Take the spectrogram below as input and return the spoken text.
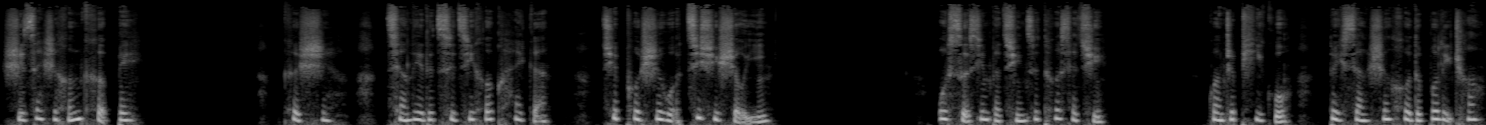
实在是很可悲。可是，强烈的刺激和快感却迫使我继续手淫。我索性把裙子脱下去，光着屁股对向身后的玻璃窗。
